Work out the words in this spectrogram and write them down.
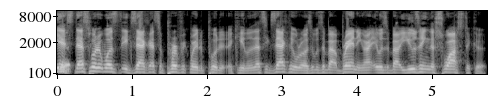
yes, that's what it was. Exactly. That's a perfect way to put it, Akila. That's exactly what it was. It was about branding, right? It was about using the swastika,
